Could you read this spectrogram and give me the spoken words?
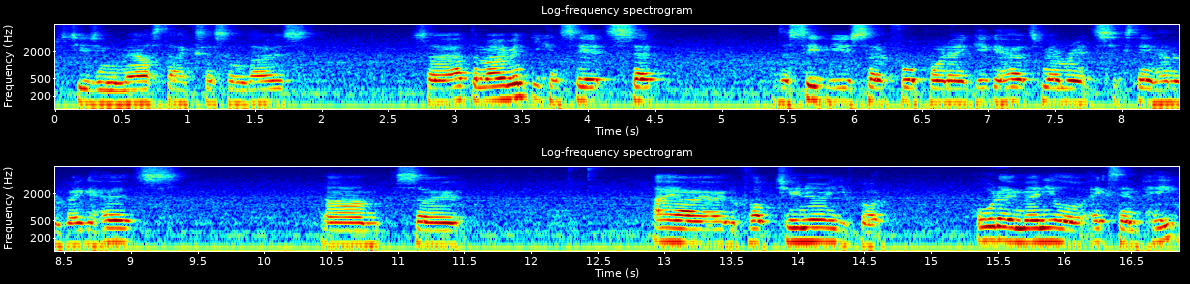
just using the mouse to access all those. So at the moment you can see it's set the CPU is set at 4.8 gigahertz, memory at 1600 megahertz. Um, so AI overclock tuner, you've got auto manual or XMP.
